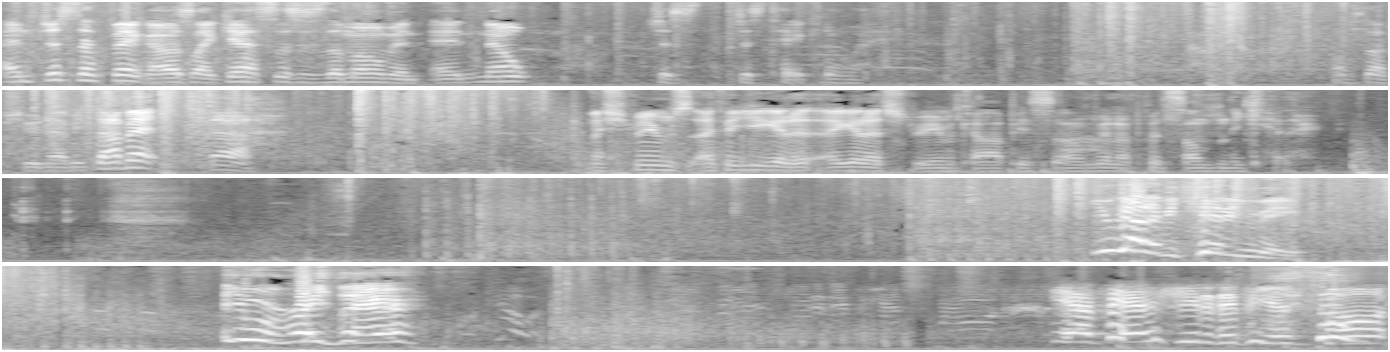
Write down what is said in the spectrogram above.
And just to think, I was like, yes, this is the moment. And nope. Just just take it away. Don't stop shooting at me. Stop it! Ah. My streams, I think you get a, I get a stream copy, so I'm gonna put something together. You gotta be kidding me! You were right there! Yeah, parachuted into your spawn.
